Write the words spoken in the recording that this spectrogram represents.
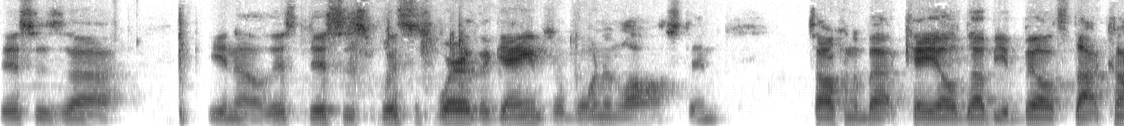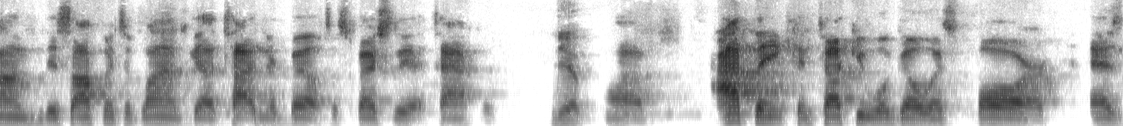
This is, uh, you know, this this is this is where the games are won and lost. And talking about KLWBelts.com, this offensive line's got to tighten their belts, especially at tackle. Yep. Uh, I think Kentucky will go as far as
